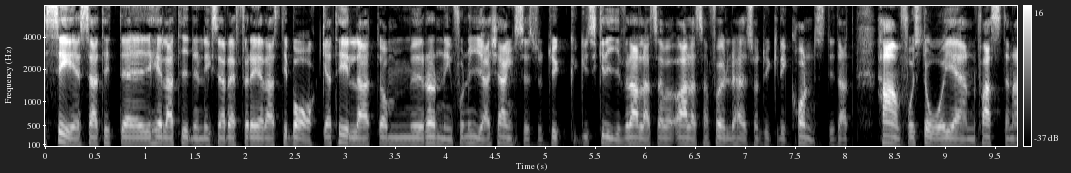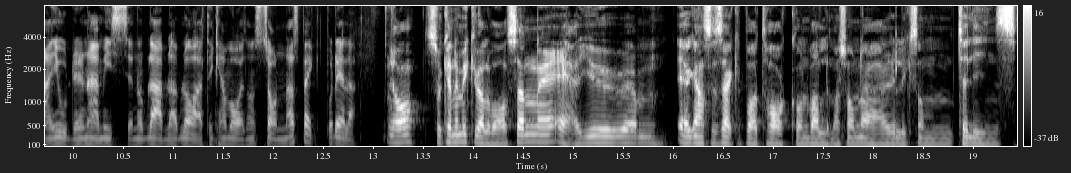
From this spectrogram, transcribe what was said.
se så att det inte hela tiden liksom refereras tillbaka till att om Rönning får nya chanser så tyck, skriver alla som, alla som följer det här så tycker det är konstigt att han får stå igen fastän han gjorde den här missen och bla bla bla. Att det kan vara någon sån aspekt på det hela. Ja, så kan det mycket väl vara. Sen är ju, ehm, är jag ganska säker på att Hakon Valdemarsson är liksom Tellins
